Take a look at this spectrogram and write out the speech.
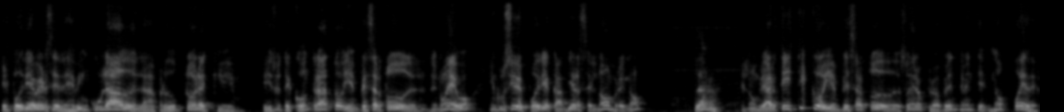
él podría haberse desvinculado de la productora que, hizo este contrato y empezar todo de, de, nuevo, inclusive podría cambiarse el nombre, ¿no? Claro el nombre artístico y empezar todo de cero, pero aparentemente no puede.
